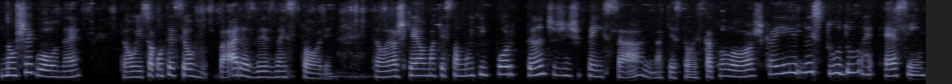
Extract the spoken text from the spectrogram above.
não chegou, né? Então isso aconteceu várias vezes na história. Então eu acho que é uma questão muito importante a gente pensar na questão escatológica e no estudo é assim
